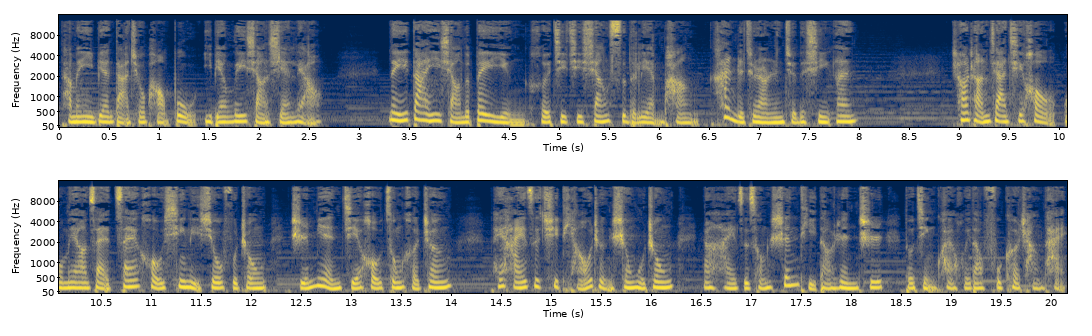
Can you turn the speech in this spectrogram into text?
他们一边打球跑步，一边微笑闲聊。那一大一小的背影和极其相似的脸庞，看着就让人觉得心安。超长假期后，我们要在灾后心理修复中直面节后综合征，陪孩子去调整生物钟，让孩子从身体到认知都尽快回到复刻常态，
